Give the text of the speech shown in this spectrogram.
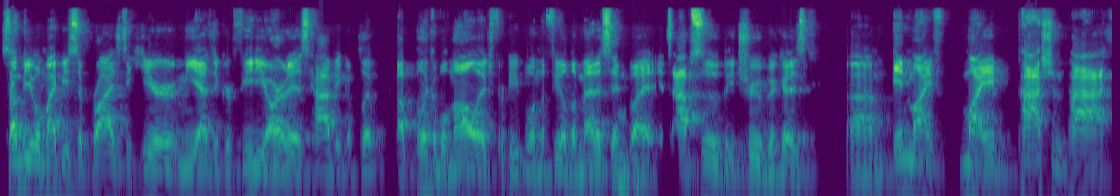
some people might be surprised to hear me as a graffiti artist having applic- applicable knowledge for people in the field of medicine, but it's absolutely true because um, in my my passion path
